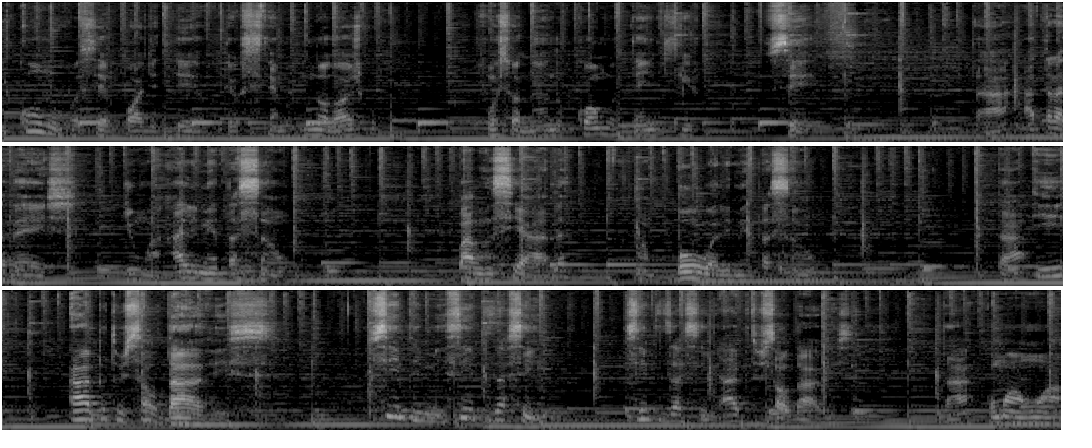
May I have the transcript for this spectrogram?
E como você pode ter o teu sistema imunológico funcionando como tem que ser? Tá? Através de uma alimentação balanceada, uma boa alimentação, tá? E hábitos saudáveis. Simples, simples assim. Simples assim, hábitos saudáveis. Tá? Como uma,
